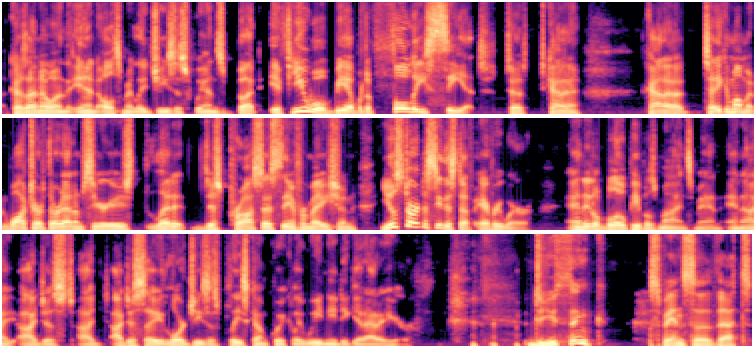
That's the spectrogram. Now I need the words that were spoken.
because I know in the end, ultimately Jesus wins. But if you will be able to fully see it, to kind of kind of take a moment, watch our third Adam series, let it just process the information. You'll start to see this stuff everywhere and it'll blow people's minds, man. And I, I just, I, I just say, Lord Jesus, please come quickly. We need to get out of here. Do you think, Spencer, that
